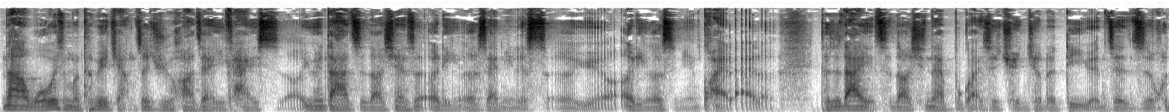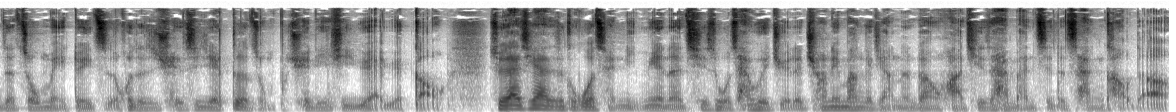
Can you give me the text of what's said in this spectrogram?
那我为什么特别讲这句话在一开始哦？因为大家知道现在是二零二三年的十二月哦，二零二四年快来了。可是大家也知道，现在不管是全球的地缘政治，或者中美对峙，或者是全世界各种不确定性越来越高，所以在现在这个过程里面呢，其实我才会觉得 Charlie Munger 讲的这段话其实还蛮。值得参考的哦。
